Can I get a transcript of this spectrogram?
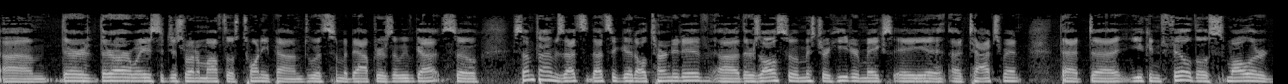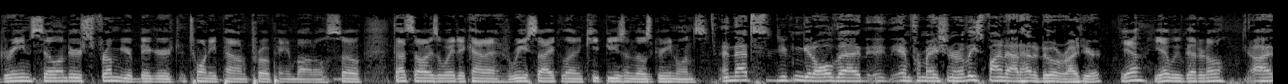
um, there there are ways to just run them off those 20 pounds with some adapters that we've got. So sometimes that's that's a good alternative. Uh, there's also Mr. Heater makes a, a attachment that uh, you can fill those smaller green cylinders from your bigger 20 pound propane bottle. So that's always a way to kind of recycle and keep using those green ones. And that's you can get all that information, or at least find out how to do it right here. Yeah, yeah, we've got it all. Uh,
